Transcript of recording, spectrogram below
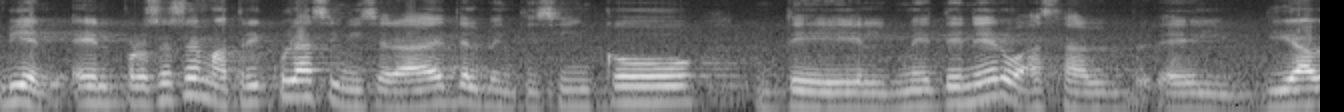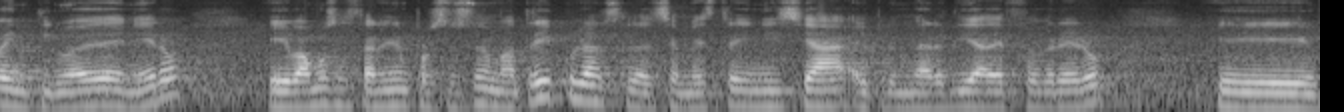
Bien, el proceso de matrículas iniciará desde el 25 del mes de enero hasta el, día 29 de enero. Eh, vamos a estar en el proceso de matrículas, el semestre inicia el primer día de febrero. Eh,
